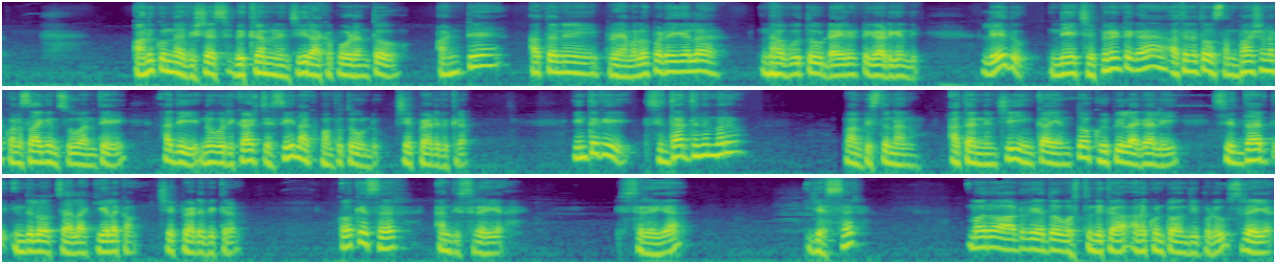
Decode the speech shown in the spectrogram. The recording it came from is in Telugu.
అనుకున్న విషెస్ విక్రమ్ నుంచి రాకపోవడంతో అంటే అతని ప్రేమలో పడేయాలా? నవ్వుతూ డైరెక్ట్గా అడిగింది. లేదు నే చెప్పినట్టుగా అతనితో సంభాషణ కొనసాగించు అంతే. అది నువ్వు రికార్డ్ చేసి నాకు పంపుతూ ఉండు చెప్పాడు విక్రమ్. ఇంతకీ సిద్ధార్థ నెంబరు? పంపిస్తున్నాను. అతని నుంచి ఇంకా ఎంతో కుయిపి లాగాలి. సిద్ధార్థ్ ఇందులో చాలా కీలకం చెప్పాడు విక్రమ్. ఓకే సార్ అంది శ్రేయ. శ్రేయ? Yes sir? మరో ఆర్డర్ ఏదో వస్తుందికా అనుకుంటోంది ఇప్పుడు శ్రేయ.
